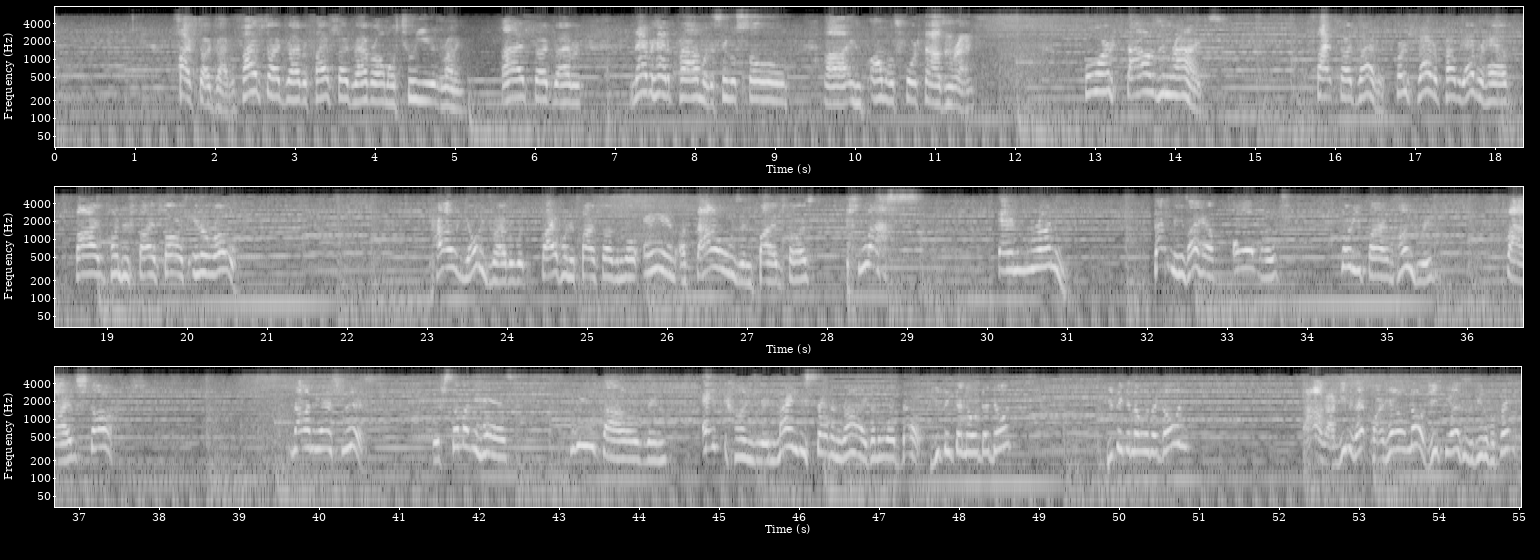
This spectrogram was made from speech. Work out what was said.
five star driver, five star driver, five star driver, almost two years running. Five star driver Never had a problem with a single soul uh, in almost 4,000 rides. 4,000 rides. Five star drivers. First driver probably ever have 500 five stars in a row. Probably the only driver with 500 five stars in a row and a thousand five stars plus and running. That means I have almost 3,500 five stars. Now let me ask you this. If somebody has 3,897 rides under their belt, you think they know what they're doing? You think they know where they're going? I'll, I'll give you that part. Hell no. GPS is a beautiful thing.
